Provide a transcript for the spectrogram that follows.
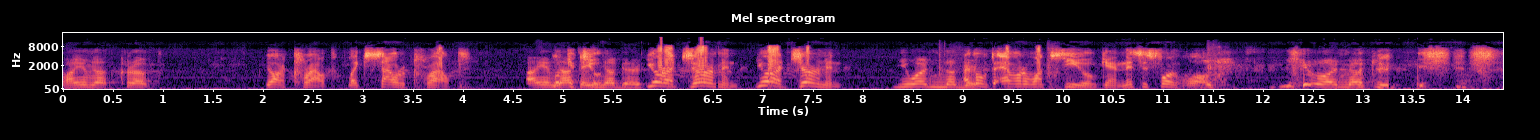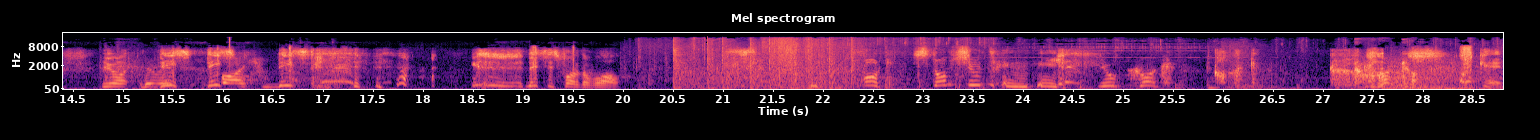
I am not kraut. You're a kraut, like sauerkraut. I am Look not a you. nugger. You're a German! You're a German! You are nugger. I don't ever want to see you again. This is for the wall. You are nugger. You know, There this, is this, this, this is for the wall. Fuck! Stop shooting me! You cook! Okay,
